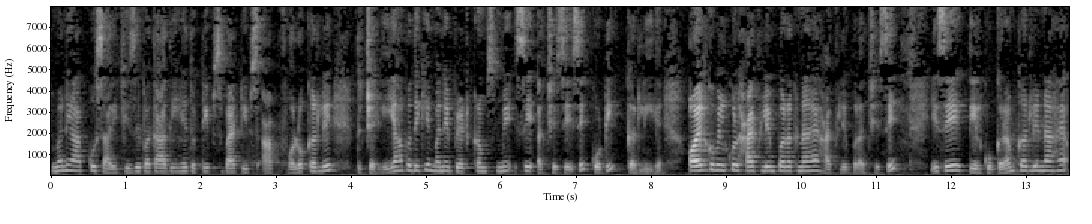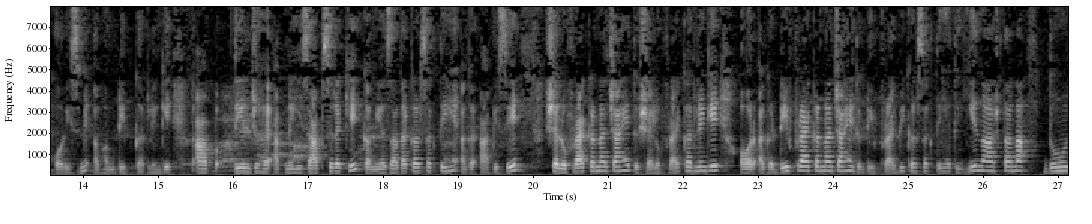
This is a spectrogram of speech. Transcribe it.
तो मैंने आपको सारी चीज़ें बता दी है तो टिप्स बाय टिप्स आप फॉलो कर ले। तो चलिए, यहाँ पर देखिए मैंने ब्रेड क्रम्स में से अच्छे से इसे कोटिंग कर ली है। ऑयल को बिल्कुल हाई फ्लेम पर रखना है हाई फ्लेम पर अच्छे से इसे तेल को गर्म कर लेना है और इसमें अब हम डिप कर लेंगे। तो आप तेल जो है अपने हिसाब से रखें, कम या ज़्यादा कर सकते हैं। अगर आप इसे शेलो फ्राई करना चाहें तो शेलो फ्राई कर लेंगे और अगर डीप फ्राई करना चाहें तो डीप फ्राई भी कर सकते हैं। तो ये नाश्ता ना दोनों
